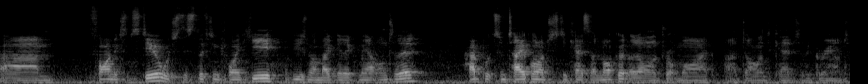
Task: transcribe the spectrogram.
um, finding some steel, which is this lifting point here, I've used my magnetic mount onto there, I have put some tape on it just in case I knock it. I don't want to drop my uh, dial indicator to the ground.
